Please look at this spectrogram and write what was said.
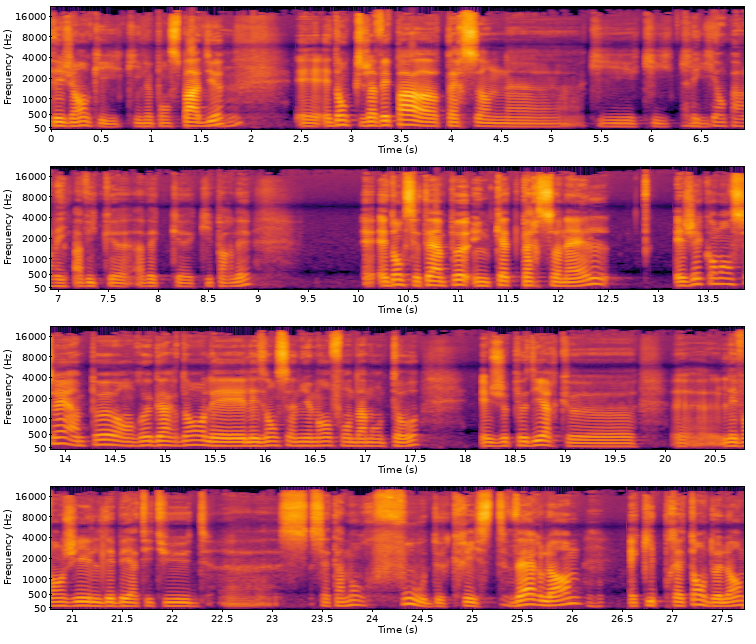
des gens qui, qui, ne pensent pas à Dieu. Mhm. Et, donc, j'avais pas personne euh, qui, qui, Avec qui en parlait. Avec, euh, avec qui parlait. Et, donc, c'était un peu une quête personnelle. Et j'ai commencé un peu en regardant les, les enseignements fondamentaux. Et je peux dire que euh, l'évangile des béatitudes, euh, cet amour fou de Christ mhm. vers l'homme mhm. et qui prétend de l'homme,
